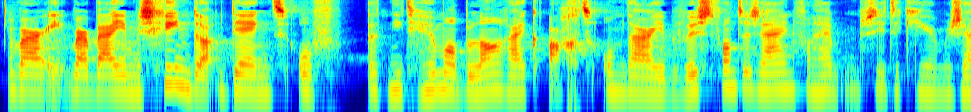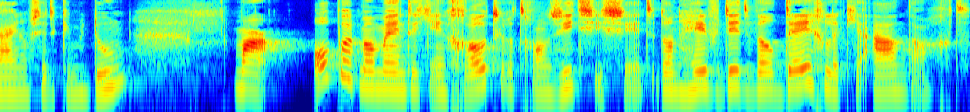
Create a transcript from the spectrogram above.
Waar, waarbij je misschien denkt of het niet helemaal belangrijk acht om daar je bewust van te zijn. Van hè, zit ik hier in mijn zijn of zit ik in mijn doen? Maar op het moment dat je in grotere transities zit, dan heeft dit wel degelijk je aandacht.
